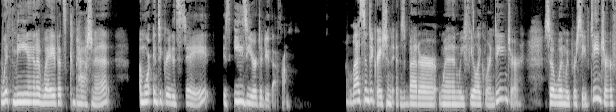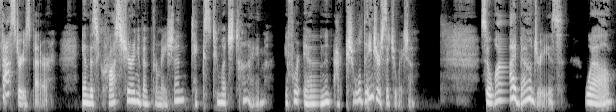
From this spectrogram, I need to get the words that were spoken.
with me in a way that's compassionate, a more integrated state is easier to do that from. Less integration is better when we feel like we're in danger. So when we perceive danger, faster is better. And this cross sharing of information takes too much time if we're in an actual danger situation. So why boundaries? Well,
